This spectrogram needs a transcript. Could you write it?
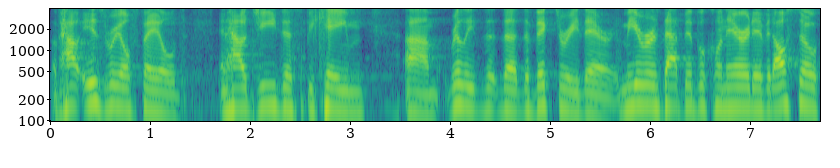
of how Israel failed and how Jesus became um, really the, the, the victory there. It mirrors that biblical narrative. It also,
